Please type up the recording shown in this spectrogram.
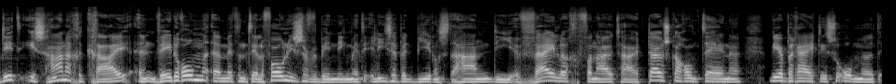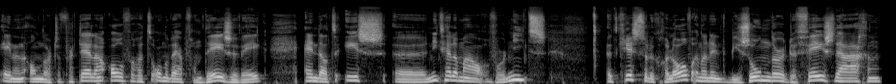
Dit is Hanengekraai en wederom eh, met een telefonische verbinding met Elisabeth Bierens de Haan... die veilig vanuit haar thuisquarantaine weer bereid is om het een en ander te vertellen... over het onderwerp van deze week. En dat is uh, niet helemaal voor niets het christelijk geloof en dan in het bijzonder de feestdagen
